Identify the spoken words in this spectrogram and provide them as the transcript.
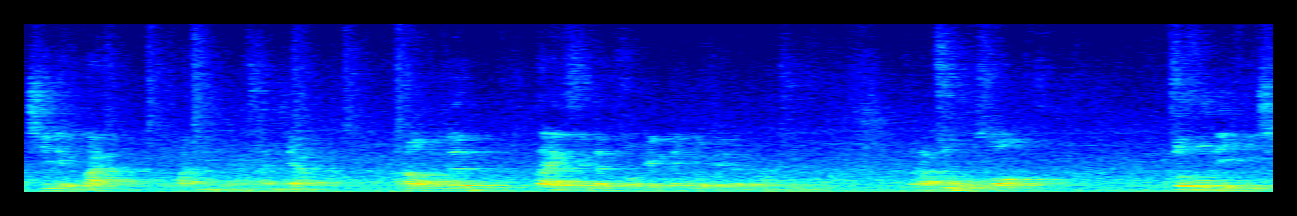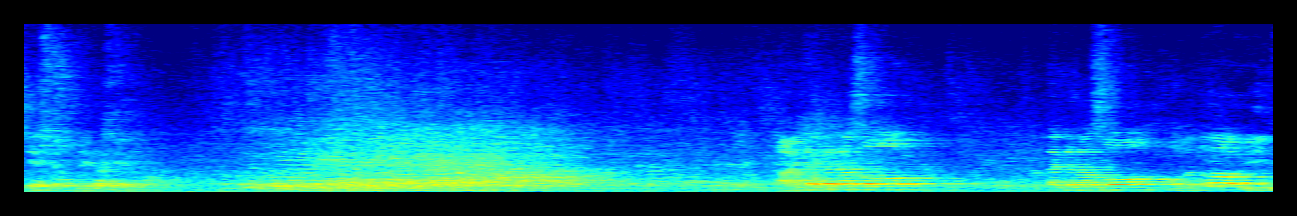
七点半，欢迎你来参加。那我们跟再次跟左边跟右边的同祝福，跟他祝福说，祝福你一切都越来越好。好，你再跟他说，再跟他说，我们都要与。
